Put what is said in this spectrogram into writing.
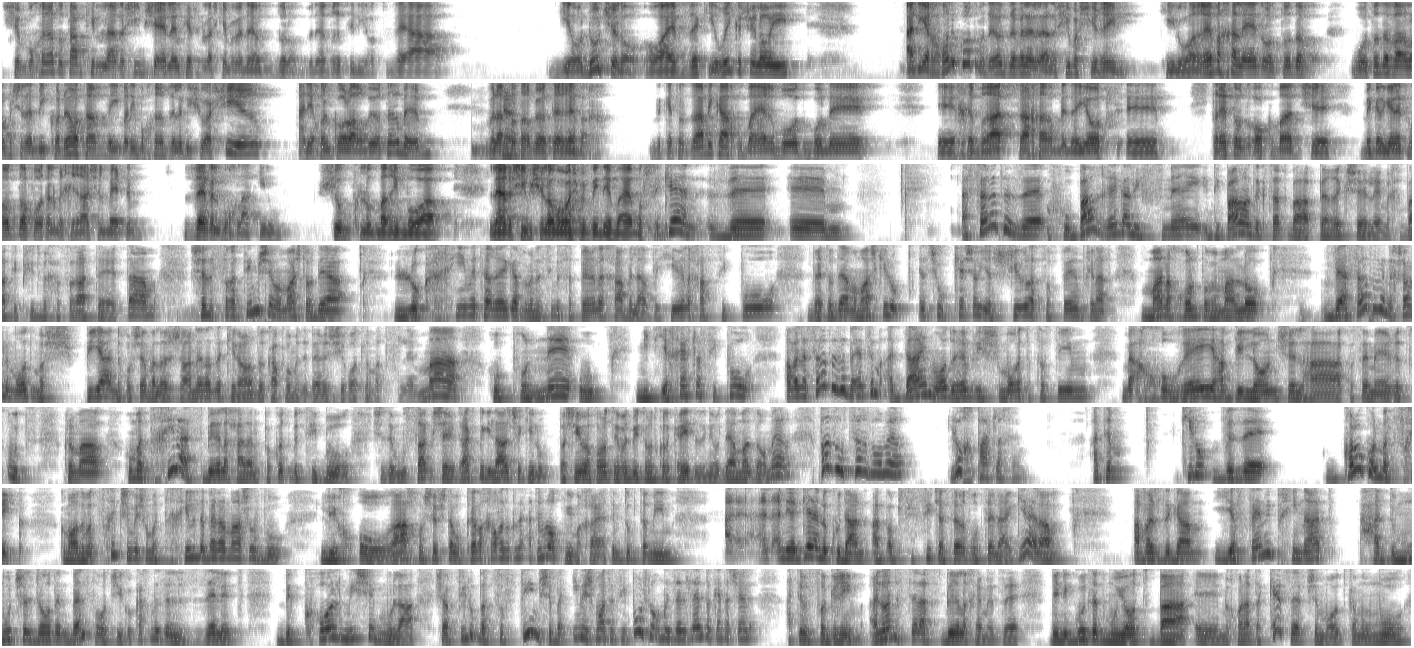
שמוכרת אותם כאילו לאנשים שאין להם כסף להשקיע במניות גדולות, מניות רציניות. והגאונות שלו, או ההבזק יוריקה שלו היא, אני יכול למכור את המניות זבל האלה לאנשים עשירים. כאילו הרווח עליהן הוא אותו דבר, הוא אותו דבר לא משנה מי קונה אותם, ואם אני מוכר את זה למישהו עשיר, אני יכול למכור לו הרבה יותר מהם, ולעשות כן. הרבה יותר רווח. וכתוצאה מכך הוא מהר מאוד בונה אה, חברת סחר מניות אה, סטרטון אוקמן שמגלגלת הון תועפות על מכירה של בעצם זבל מוחלט כאילו שום כלום בריבוע לאנשים שלא ממש מבינים מה הם עושים. כן, זה... אמ, הסרט הזה הוא בא רגע לפני, דיברנו על זה קצת בפרק של אה, מחווה טיפשית וחסרת אה, טעם, של סרטים שממש, אתה יודע, לוקחים את הרגע ומנסים לספר לך ולהבהיר לך סיפור, ואתה יודע, ממש כאילו איזשהו קשר ישיר לצופה מבחינת מה נכון פה ומה לא. והסרט הזה נחשב למאוד משפיע, אני חושב, על הז'אנר הזה, כי ליאונרדו קפרו מדבר ישירות למצלמה, הוא פונה, הוא מתייחס לסיפור, אבל הסרט הזה בעצם עדיין מאוד אוהב לשמור את הצופים מאחורי הווילון של הקוסם ארץ עוץ. כלומר, הוא מתחיל להסביר לך על הנפקות בציבור, שזה מושג שרק בגלל שכאילו בשנים האחרונות אני עובד בעיתונות כלכלית אז אני יודע מה זה אומר, ואז הוא עוצר ואומר, לא אכפת לכם. אתם, כאילו, וזה קודם כל מצחיק. כלומר זה מצחיק שמישהו מתחיל לדבר על משהו והוא לכאורה חושב שאתה עוקב אחריו וזה כזה אתם לא עוקבים אחריי אתם מטומטמים. אני, אני אגיע לנקודה הבסיסית שהסרט רוצה להגיע אליו אבל זה גם יפה מבחינת הדמות של ג'ורדן בלפורט שהיא כל כך מזלזלת בכל מי שמולה שאפילו בצופים שבאים לשמוע את הסיפור שלו הוא מזלזל בקטע של אתם מפגרים. אני לא אנסה להסביר לכם את זה בניגוד לדמויות במכונת הכסף שמאוד כאמור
